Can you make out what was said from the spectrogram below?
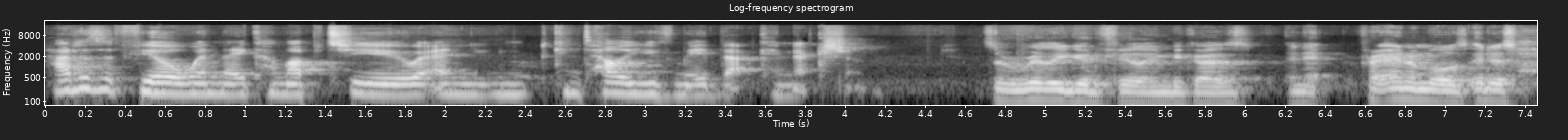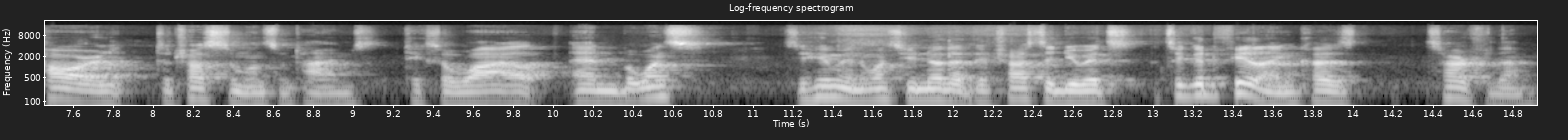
How does it feel when they come up to you and you can tell you've made that connection? It's a really good feeling because in it, for animals, it is hard to trust someone sometimes. It takes a while, and but once it's a human, once you know that they've trusted you, it's it's a good feeling because it's hard for them.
